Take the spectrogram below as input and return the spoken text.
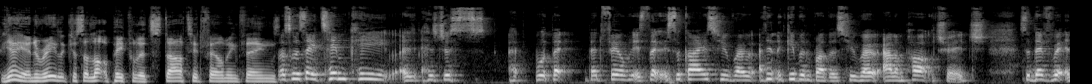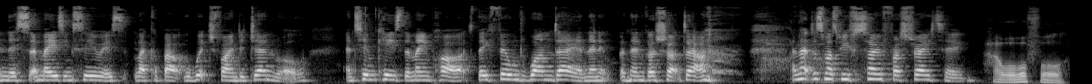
Yeah, yeah, and really, because a lot of people had started filming things. I was going to say Tim Key uh, has just what that that film it's the, it's the guys who wrote I think the Gibbons brothers who wrote Alan Partridge so they've written this amazing series like about the Witchfinder General and Tim Key's the main part. They filmed one day and then it and then got shut down. And that just must be so frustrating. How awful.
